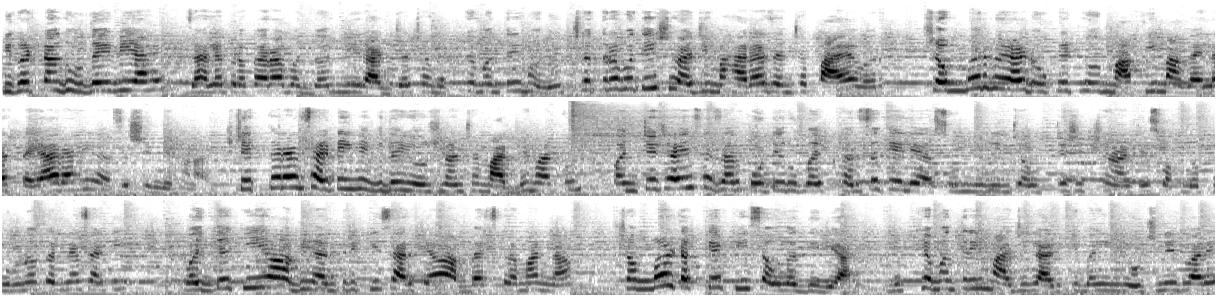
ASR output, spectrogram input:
ही घटना दुर्दैवी आहे. झाल्या प्रकाराबद्दल मी राज्याच्या मुख्यमंत्री म्हणून छत्रपती शिवाजी महाराजांच्या पायावर शंभर वेळा डोके ठेवून माफी मागायला तयार आहे असं शिंदे म्हणाले. शेतकऱ्यांसाठी विविध योजनांच्या माध्यमातून पंचेचाळीस हजार कोटी रुपये खर्च केले असून मुलींच्या उच्च शिक्षणाचे स्वप्न पूर्ण करण्यासाठी वैद्यकीय अभियांत्रिकी सारख्या अभ्यासक्रमांना शंभर टक्के फी सवलत दिली आहे. मुख्यमंत्री माझी लाडकी बहीण योजनेद्वारे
